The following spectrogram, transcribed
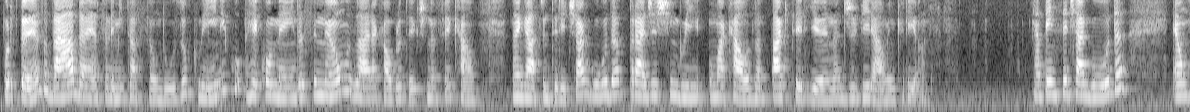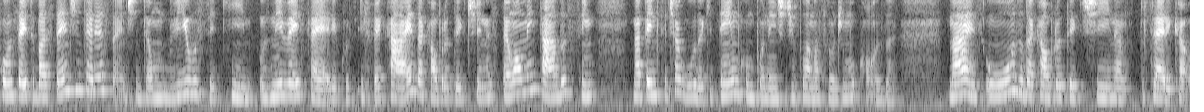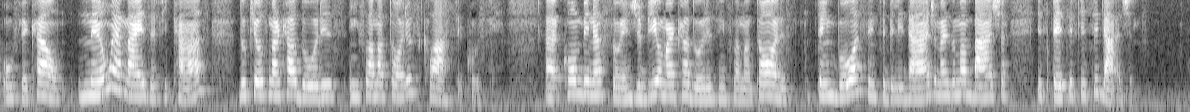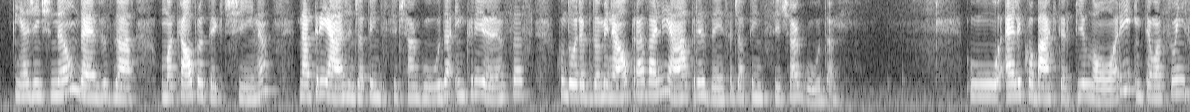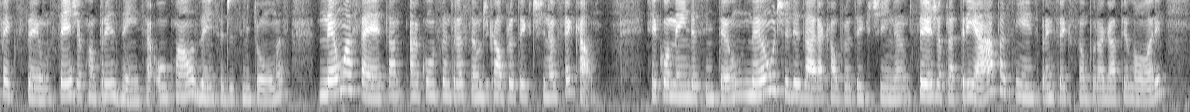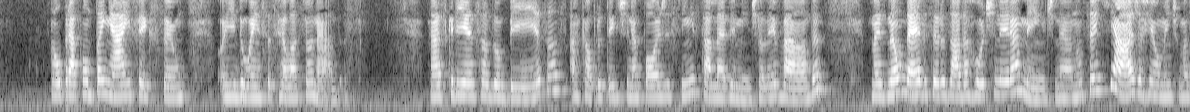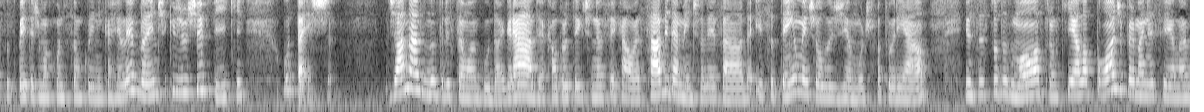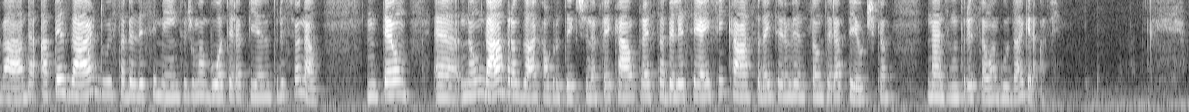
Portanto, dada essa limitação do uso clínico, recomenda-se não usar a calprotectina fecal na gastroenterite aguda para distinguir uma causa bacteriana de viral em crianças. A apendicite aguda é um conceito bastante interessante. Então, viu-se que os níveis séricos e fecais da calprotectina estão aumentados, sim, na apendicite aguda, que tem um componente de inflamação de mucosa. Mas o uso da calprotectina sérica ou fecal não é mais eficaz do que os marcadores inflamatórios clássicos. Uh, combinações de biomarcadores inflamatórios têm boa sensibilidade, mas uma baixa especificidade. E a gente não deve usar uma calprotectina na triagem de apendicite aguda em crianças com dor abdominal para avaliar a presença de apendicite aguda o Helicobacter pylori, então a sua infecção, seja com a presença ou com a ausência de sintomas, não afeta a concentração de calprotectina fecal. Recomenda-se, então, não utilizar a calprotectina, seja para triar pacientes para infecção por H. pylori ou para acompanhar a infecção e doenças relacionadas. Nas crianças obesas, a calprotectina pode sim estar levemente elevada, mas não deve ser usada rotineiramente, né? A não ser que haja realmente uma suspeita de uma condição clínica relevante que justifique o teste. Já na desnutrição aguda grave, a calprotectina fecal é sabidamente elevada, isso tem uma etiologia multifatorial, e os estudos mostram que ela pode permanecer elevada apesar do estabelecimento de uma boa terapia nutricional. Então, é, não dá para usar a calprotectina fecal para estabelecer a eficácia da intervenção terapêutica na desnutrição aguda grave.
